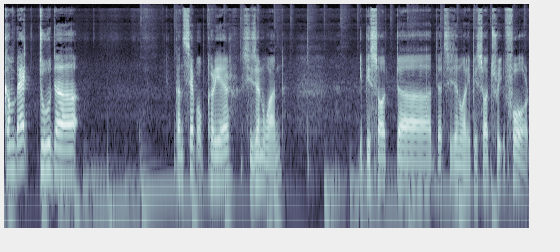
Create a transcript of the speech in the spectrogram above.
Come back to the concept of career season 1 episode uh, that season 1 episode 3 4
